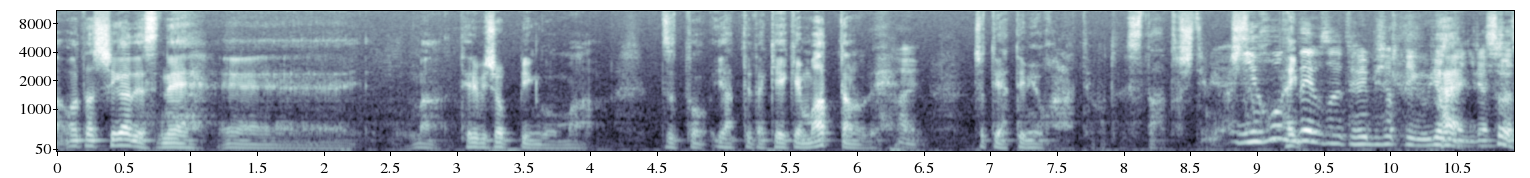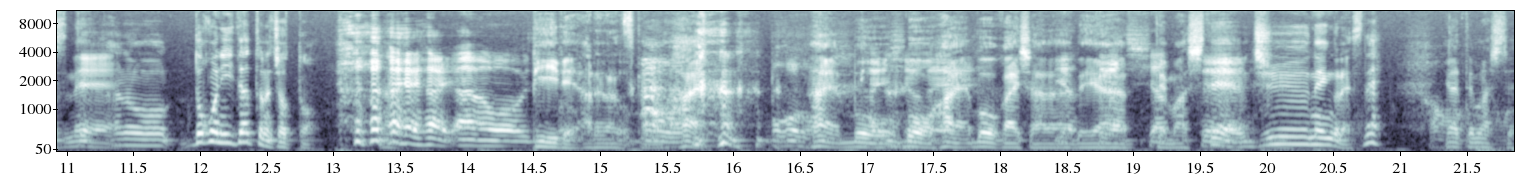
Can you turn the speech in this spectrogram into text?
あ私がですね、えーまあテレビショッピングをまあずっとやってた経験もあったので、はい。ちょっとやってみようかなということでスタートしてみました。日本でそのテレビショッピング業界にいらっしゃって、そうですね。あのどこにいたっていうのはちょっと。はいはい。あの P であれなんですけど、某。はい。某。はい。某某会社でやってまして10年ぐらいですね。やってまして、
